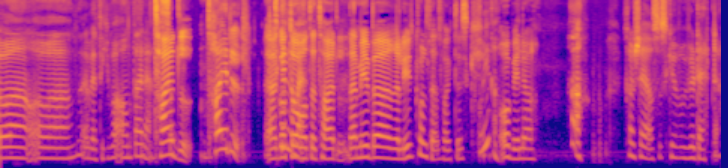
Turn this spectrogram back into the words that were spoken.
og, og jeg vet ikke hva annet det er. Tidal. Tidal. Jeg har Til gått over til Tidal. Det er mye bedre lydkvalitet, faktisk. Oh, ja. Og billigere. Kanskje jeg også skulle vurdert det.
